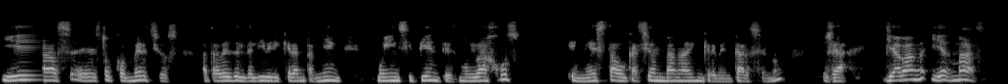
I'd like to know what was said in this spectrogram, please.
y estos comercios a través del delivery que eran también muy incipientes, muy bajos, en esta ocasión van a incrementarse, ¿no? O sea, ya van, y es más,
